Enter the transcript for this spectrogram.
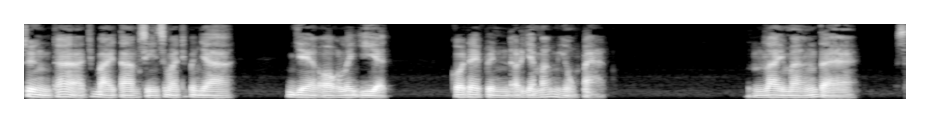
ซึ่งถ้าอธิบายตามศีลสมาธิปัญญา แยกออกละเอียด ก็ได้เป็นอริยมรรคมีองค์แปดไล่มาตั้งแต่ส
